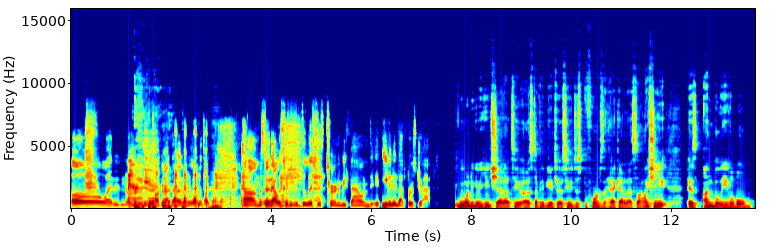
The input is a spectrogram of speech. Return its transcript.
Oh, I didn't know we were going to talk about that. I don't really want to talk about that. Um, so that was sort of the delicious turn we found, even in that first draft. We wanted to give a huge shout out to uh, Stephanie Beatriz, who just performs the heck out of that song. Like she is unbelievable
